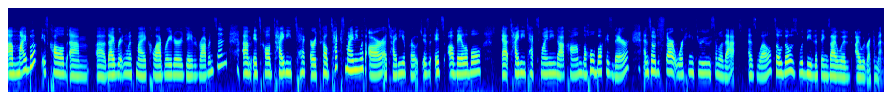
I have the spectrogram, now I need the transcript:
um, my book is called um uh, that i've written with my collaborator david robinson um it's called tidy tech or it's called text mining with r a tidy approach is it's available at tidytextmining.com. The whole book is there. And so to start working through some of that as well. So those would be the things I would I would recommend.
